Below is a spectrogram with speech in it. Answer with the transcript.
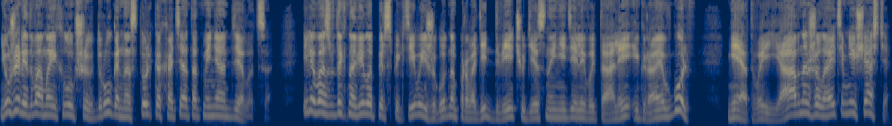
Неужели два моих лучших друга настолько хотят от меня отделаться? Или вас вдохновила перспектива ежегодно проводить две чудесные недели в Италии, играя в гольф? Нет, вы явно желаете мне счастья.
